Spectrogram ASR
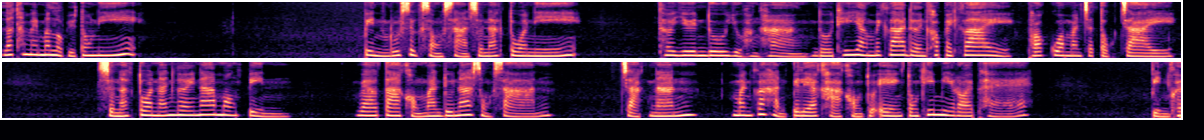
แล้วทำไมมาหลบอยู่ตรงนี้ ปิ่นรู้สึกสงสารสุนัขตัวนี้ เธอยืนดูอยู่ห่างๆ โดยที่ยังไม่กล้าเดินเข้าไปใกล้ เพราะกลัวมันจะตกใจ สุนัขตัวนั้นเงยหน้ามองปิ่น แววตาของมันดูน่าสงสาร จากนั้น มันก็หันไปเลียขาของตัวเองตรงที่มีรอยแผล ปิ่นค่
